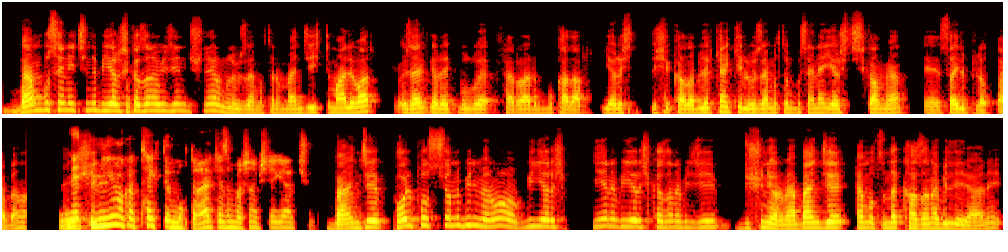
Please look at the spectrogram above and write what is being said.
Ben bu sene içinde bir yarış kazanabileceğini düşünüyorum Lewis Hamilton'ın. Bence ihtimali var. Özellikle Red Bull ve Ferrari bu kadar yarış dışı kalabilirken ki Lewis Hamilton bu sene yarış dışı kalmayan e, sayılı pilotlardan. Bu Net bir bilgim yok. Tektir muhtemelen. Herkesin başına bir şey geldi çünkü. Bence pole pozisyonu bilmiyorum ama bir yarış yine bir yarış kazanabileceği düşünüyorum. Yani bence Hamilton da kazanabilir yani.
